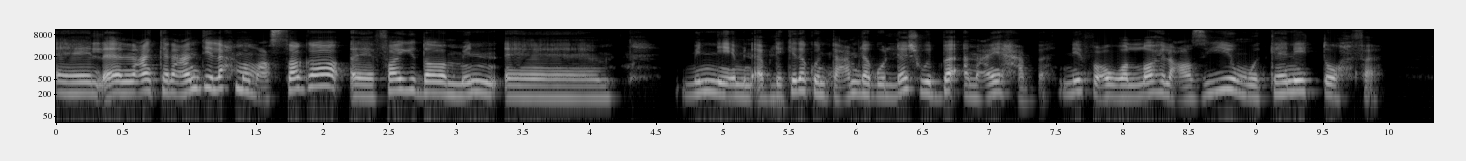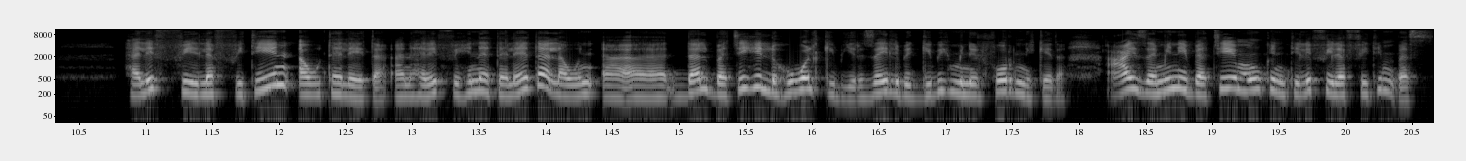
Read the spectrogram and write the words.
آه كان عندي لحمة معصجة آه فايضة من آه مني من قبل كده كنت عاملة جلاش واتبقى معايا حبة. نفعوا والله العظيم وكانت تحفة. هلف لفتين أو تلاتة. أنا هلف هنا تلاتة لو ده الباتيه اللي هو الكبير زي اللي بتجيبيه من الفرن كده. عايزة ميني باتيه ممكن تلفي لفتين بس.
